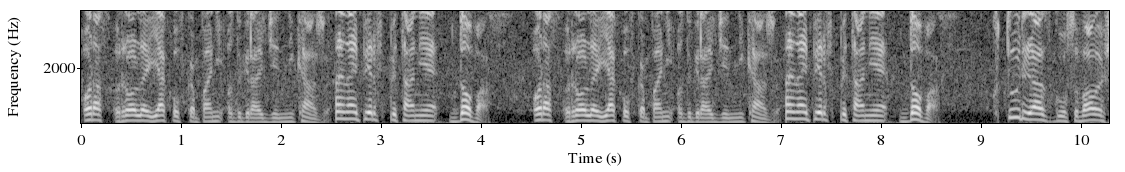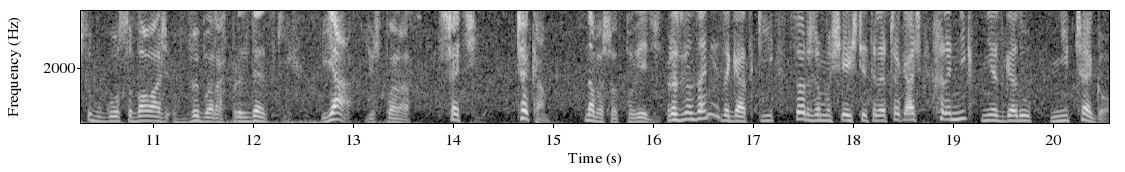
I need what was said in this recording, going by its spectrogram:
oraz rolę, jaką w kampanii odegrali dziennikarze. Ale najpierw pytanie do Was oraz rolę, jaką w kampanii odegrali dziennikarze. Ale najpierw pytanie do Was. Który raz głosowałeś lub głosowałaś w wyborach prezydenckich? Ja już po raz trzeci. Czekam na Wasze odpowiedzi. Rozwiązanie zagadki, sorry, że musieliście tyle czekać, ale nikt nie zgadł niczego.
